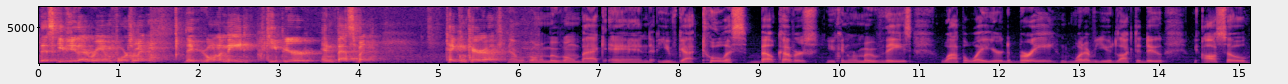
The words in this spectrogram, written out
this gives you that reinforcement that you're going to need to keep your investment taken care of. Now we're going to move on back and you've got toolless belt covers. You can remove these, wipe away your debris, whatever you'd like to do. We also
